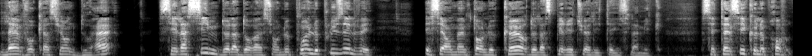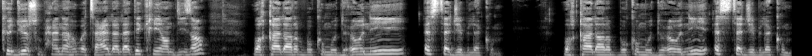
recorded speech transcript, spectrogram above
L'invocation dua, c'est la cime de l'adoration, le point le plus élevé, et c'est en même temps le cœur de la spiritualité islamique. C'est ainsi que, le que Dieu subhanahu wa ta'ala l'a décrit en disant وَقَالَ رَبُّكُمُ ادْعُونِي أَسْتَجِبْ لَكُمْ وَقَالَ رَبُّكُمُ ادْعُونِي أَسْتَجِبْ لَكُمْ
